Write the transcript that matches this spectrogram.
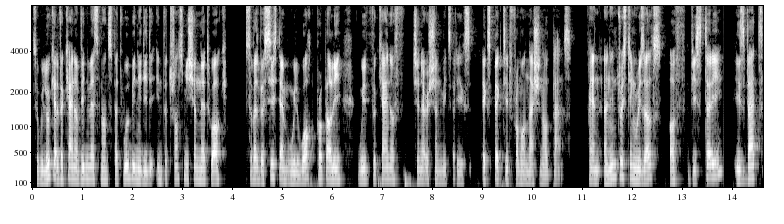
so we look at the kind of investments that will be needed in the transmission network so that the system will work properly with the kind of generation mix that is expected from our national plans. And an interesting result of this study is that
